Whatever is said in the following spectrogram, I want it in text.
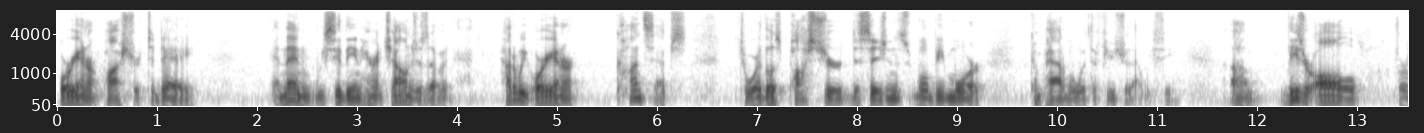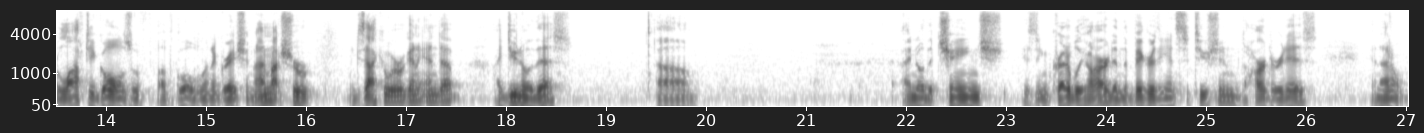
orient our posture today, and then we see the inherent challenges of it, how do we orient our concepts to where those posture decisions will be more compatible with the future that we see? Um, these are all sort of lofty goals of, of global integration. I'm not sure exactly where we're going to end up. I do know this. Um, I know that change is incredibly hard, and the bigger the institution, the harder it is. And I don't,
